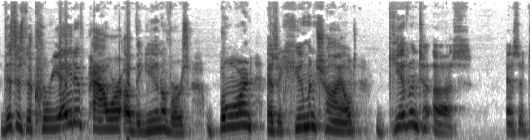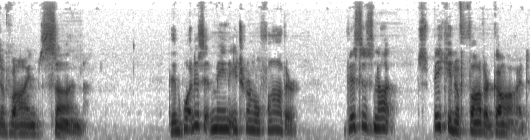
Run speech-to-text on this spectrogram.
This is the creative power of the universe, born as a human child, given to us as a divine son. Then what does it mean, eternal Father? This is not speaking of Father God.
